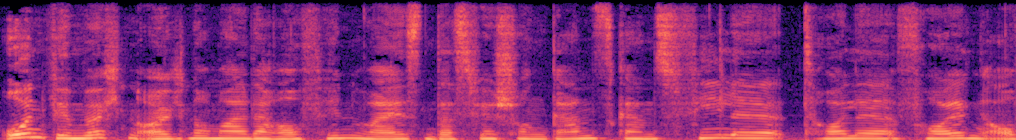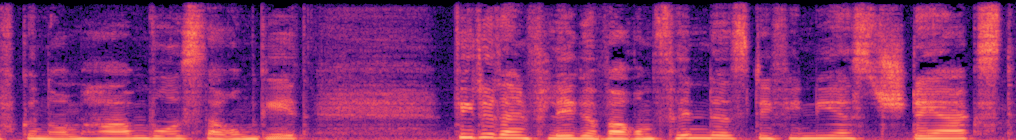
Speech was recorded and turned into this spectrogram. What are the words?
Und wir möchten euch nochmal darauf hinweisen, dass wir schon ganz, ganz viele tolle Folgen aufgenommen haben, wo es darum geht, wie du dein Pflegewarum findest, definierst, stärkst,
